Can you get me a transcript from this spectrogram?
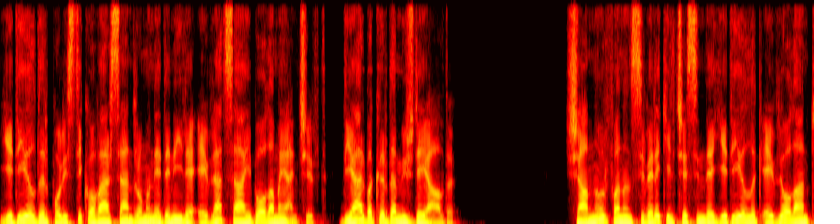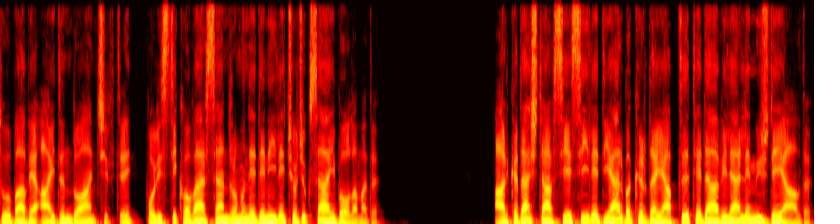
7 yıldır polistik over sendromu nedeniyle evlat sahibi olamayan çift, Diyarbakır'da müjdeyi aldı. Şanlıurfa'nın Siverek ilçesinde 7 yıllık evli olan Tuğba ve Aydın Doğan çifti, polistik over sendromu nedeniyle çocuk sahibi olamadı. Arkadaş tavsiyesiyle Diyarbakır'da yaptığı tedavilerle müjdeyi aldı.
